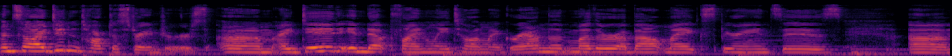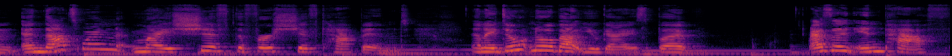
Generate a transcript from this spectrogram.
and so I didn't talk to strangers. Um, I did end up finally telling my grandmother about my experiences. Um, and that's when my shift, the first shift happened. And I don't know about you guys, but as an empath,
